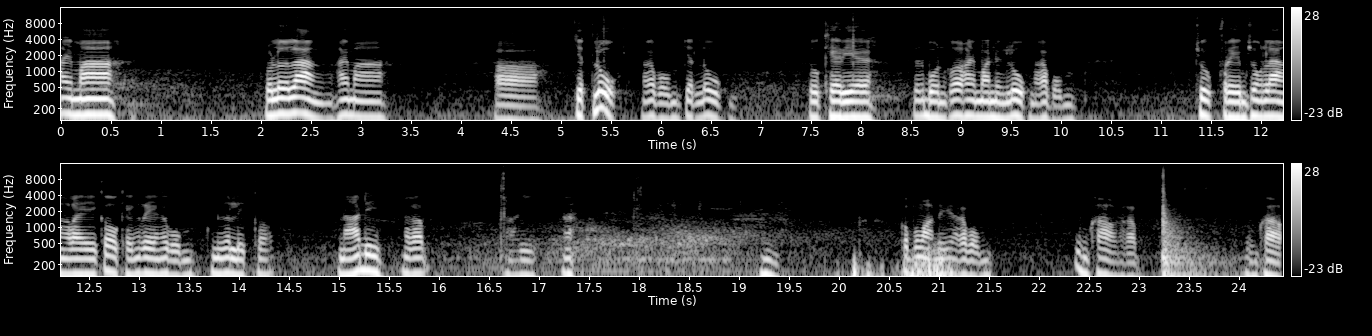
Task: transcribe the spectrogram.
ให้มาโรลเลอร์ล่างให้มาอ่าเจ็ดลูกนะครับผมเจ็ดลูกตัวแคเรีย ด้านบนก็ให้มาหนึ่งลูกนะครับผมช่วงเฟรมช่วงล่างอะไรก็แข็งแรงครับผม เนื้อเหล็กก็หนาดีนะครับหนาดีนะก็ประมาณนี้นะครับผม อุ้มข้าวนะครับ อุ้มข้าว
